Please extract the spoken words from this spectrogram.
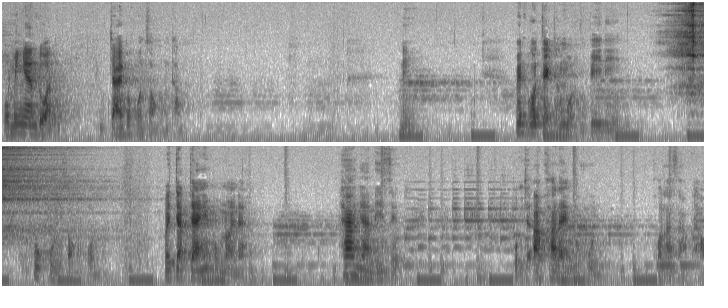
ผมมีงานด่วน จะให้พวกคุณสองคนทำ นี่ เป็นโปรเจกต์ทั้งหมดของปีนี้ พวกคุณสองคน ไปจัดแจงให้ผมหน่อยนะ ถ้างานนี้เสร็จ ผมจะอัพค่าแรงพวกคุณคนละสามเท่า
